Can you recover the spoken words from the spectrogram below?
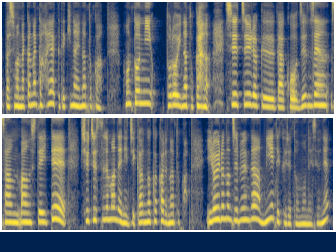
私はなかなか早くできないなとか、本当にとろいなとか、集中力がこう全然散漫していて、集中するまでに時間がかかるなとか、いろいろな自分が見えてくると思うんですよね。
